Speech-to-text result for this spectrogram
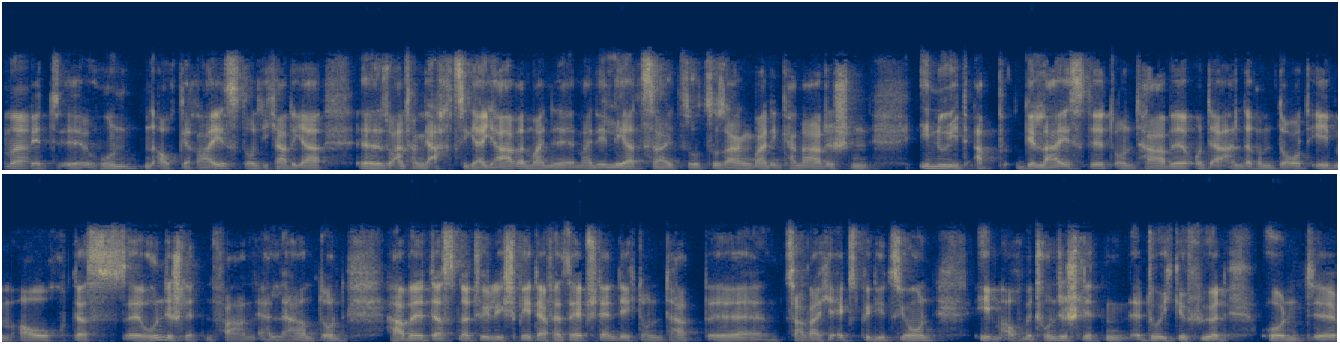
immer mit äh, Hunden auch gereist. Und ich hatte ja äh, so Anfang der 80er Jahre meine, meine Lehrzeit sozusagen bei den kanadischen Inuit abgeleistet und habe unter anderem dort eben auch das äh, Hundeschlittenfahren erlernt und habe das natürlich später verselbstständigt und habe äh, zahlreiche Expeditionen eben auch mit Hundeschlitten äh, durchgeführt. Und äh,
